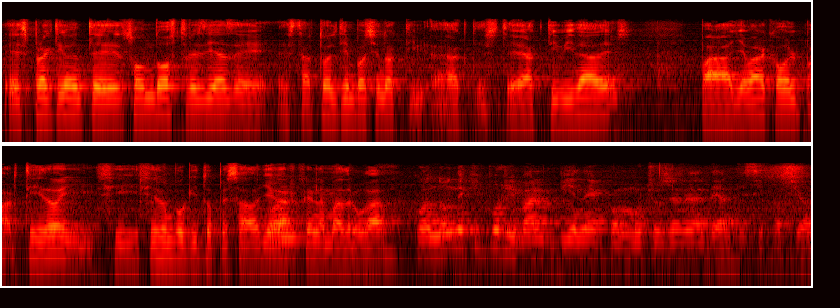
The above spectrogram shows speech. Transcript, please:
es prácticamente, son dos, tres días de estar todo el tiempo haciendo este, actividades para llevar a cabo el partido y sí, sí es un poquito pesado llegar en la madrugada. Cuando un equipo rival viene con muchos días de, anticipación,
